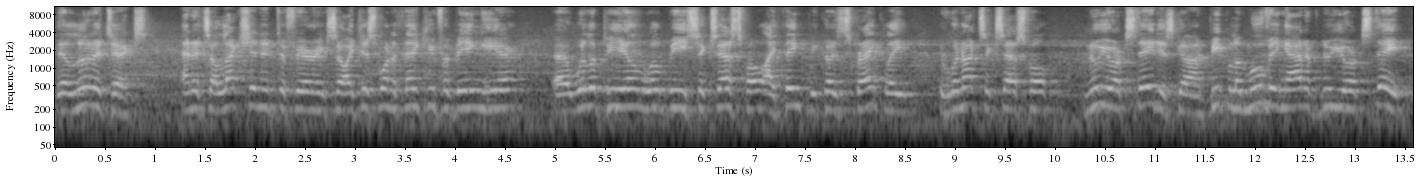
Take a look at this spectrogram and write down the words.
They're lunatics, and it's election interfering. So I just want to thank you for being here. Uh, we'll appeal. We'll be successful, I think, because frankly, if we're not successful, New York State is gone. People are moving out of New York State.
